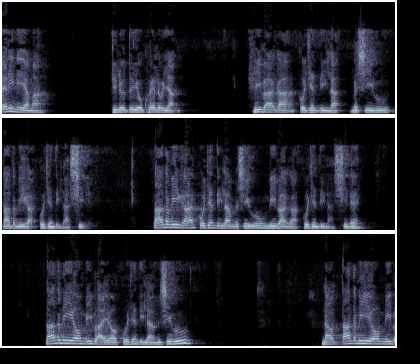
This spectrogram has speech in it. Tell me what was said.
အဲ့ဒီနေရာမှာဒီလိုတရုပ်ခွဲလို့ရမိဘကကိုချင်းသီလမရှိဘူးသားသမီးကကိုချင်းသီလရှိတယ်သားသမီးကကိုချင်းသီလမရှိဘူးမိဘကကိုချင်းသီလရှိတယ်သားသမီးရောမိဘရောကိုချင်းသီလမရှိဘူး နောက်သားသမီးရောမိဘ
